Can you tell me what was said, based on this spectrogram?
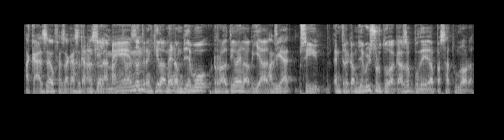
A casa, ho fas a casa, tranquil·lament. a casa tranquil·lament, em llevo relativament aviat. Aviat. O sigui, entre que em llevo i surto de casa poder ha passat una hora.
